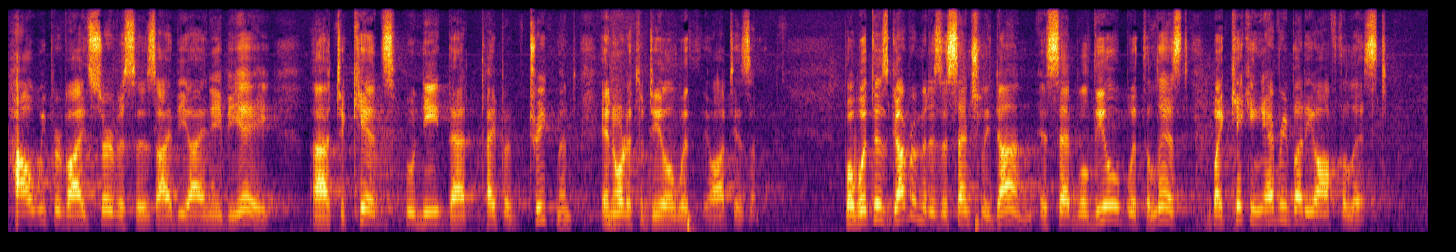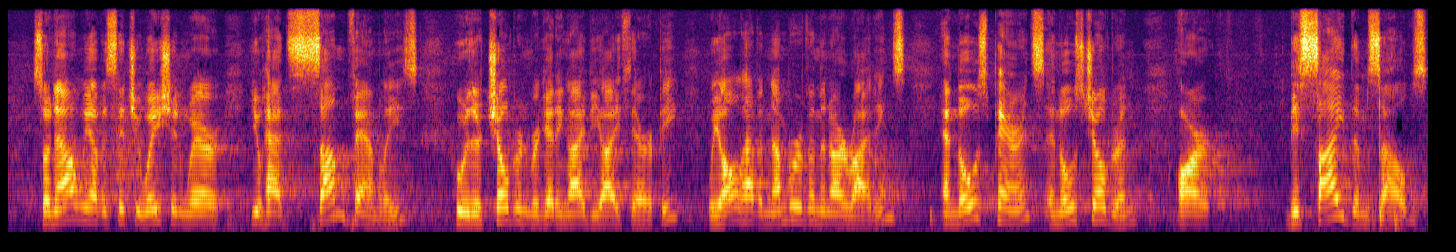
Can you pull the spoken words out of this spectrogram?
how we provide services, IBI and ABA, uh, to kids who need that type of treatment in order to deal with the autism. But what this government has essentially done is said we'll deal with the list by kicking everybody off the list. So now we have a situation where you had some families who their children were getting IBI therapy. We all have a number of them in our ridings, and those parents and those children are beside themselves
